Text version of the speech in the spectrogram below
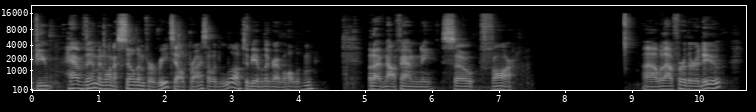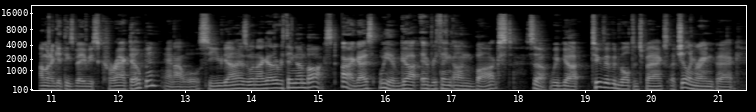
If you have them and want to sell them for retail price, I would love to be able to grab a hold of them, but I have not found any so far. Uh, without further ado, I'm going to get these babies cracked open, and I will see you guys when I got everything unboxed. Alright guys, we have got everything unboxed. So, we've got two Vivid Voltage packs, a Chilling Reign pack,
